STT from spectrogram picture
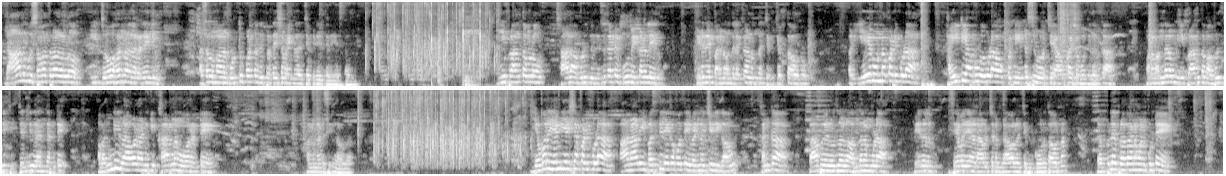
నాలుగు సంవత్సరాలలో ఈ జోహర్ నగర్ అనేది అసలు మన గుర్తుపట్టని ప్రదేశం అయిందని చెప్పి నేను తెలియజేస్తాను. ఈ ప్రాంతంలో చాలా అభివృద్ధి ఉంది. ఎందుకంటే భూమి ఎక్కడ లేదు. ఇడనే పన్నెండు వందల ఎకరాలు ఉందని చెప్పి చెప్తా ఉన్నాం మరి ఏమున్నప్పటికీ కూడా హైటీ హబ్ కూడా కొన్ని ఇండస్ట్రీలు వచ్చే అవకాశం ఉంది కనుక మనమందరం ఈ ప్రాంతం అభివృద్ధి చెందింది ఏంటంటే అవన్నీ రావడానికి కారణం ఎవరంటే మన నరసింహరావు గారు. ఎవరు ఏం చేసినప్పటికీ కూడా ఆనాడు ఈ బస్తీ లేకపోతే ఇవన్నీ వచ్చేవి కావు. కనుక రాబోయే రోజులలో అందరం కూడా పేదలకు సేవ చేయాలని ఆలోచన కావాలని చెప్పి కోరుతా ఉన్నా. డబ్బులే ప్రధానం అనుకుంటే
